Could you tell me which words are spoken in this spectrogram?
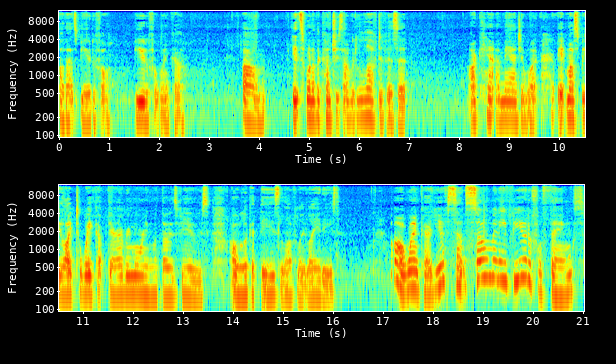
Oh, that's beautiful. Beautiful, Wenka. Um, it's one of the countries I would love to visit. I can't imagine what it must be like to wake up there every morning with those views. Oh, look at these lovely ladies. Oh, Wenka, you've sent so many beautiful things.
